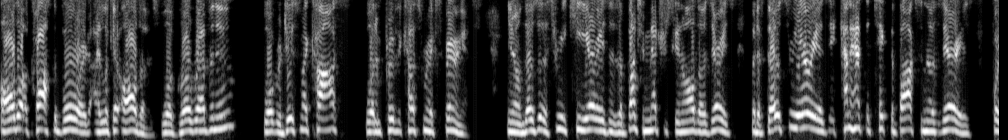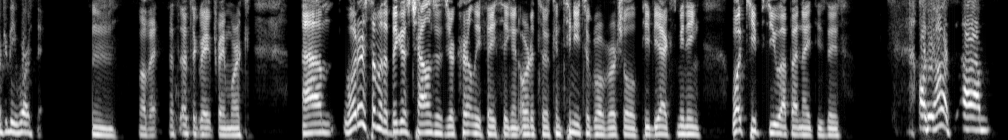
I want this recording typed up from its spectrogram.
all the, across the board. I look at all those. Will it grow revenue? Will it reduce my costs? Will it improve the customer experience? You know, those are the three key areas. And There's a bunch of metrics in all those areas, but if those three areas, it kind of has to tick the box in those areas for it to be worth it. Mm, love it. That's that's a great framework. Um, what are some of the biggest challenges you're currently facing in order to continue to grow virtual PBX? Meaning, what keeps you up at night these days? I'll be honest. Um,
